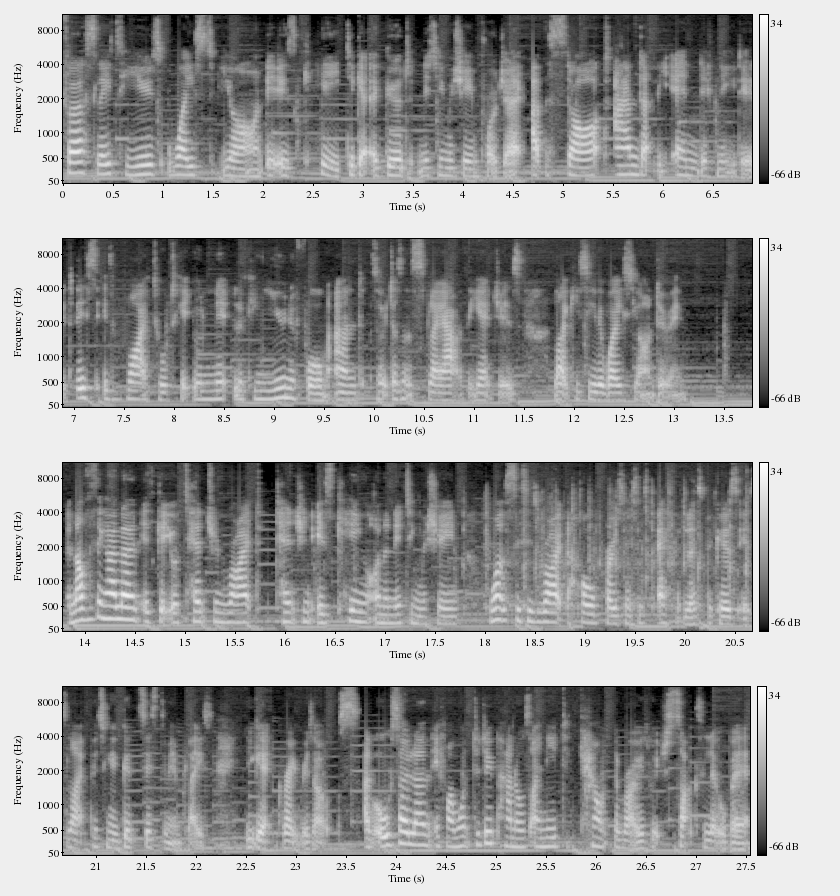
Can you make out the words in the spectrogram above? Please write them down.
firstly to use waste yarn. It is key to get a good knitting machine project at the start and at the end if needed. This is vital to get your knit looking uniform and so it doesn't splay out at the edges like you see the waste yarn doing. Another thing I learned is get your tension right. Tension is king on a knitting machine. Once this is right, the whole process is effortless because it's like putting a good system in place. You get great results. I've also learned if I want to do panels, I need to count the rows, which sucks a little bit,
